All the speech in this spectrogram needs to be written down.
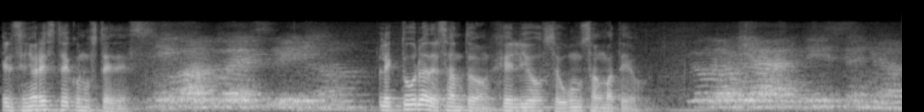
El Señor esté con ustedes. y con tu espíritu. Lectura del Santo Evangelio según San Mateo. Gloria a ti, Señor.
